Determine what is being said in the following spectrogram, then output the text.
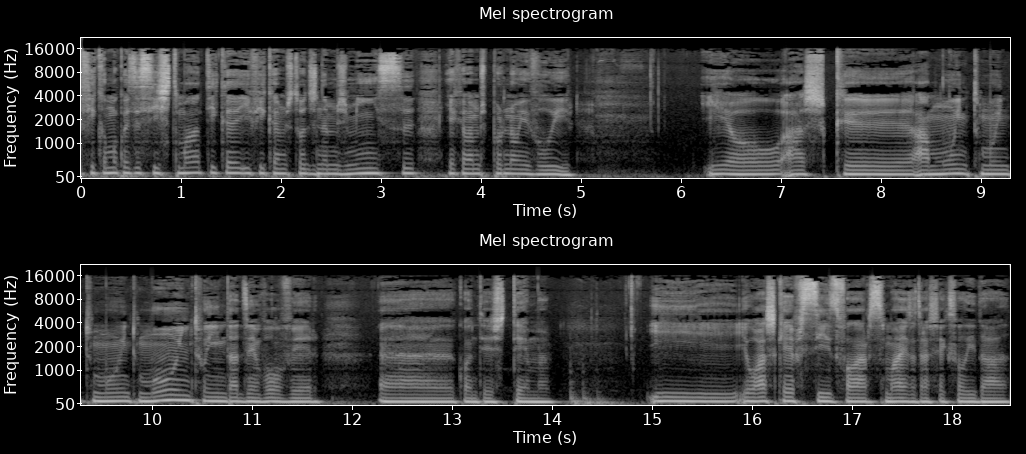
fica uma coisa sistemática e ficamos todos na mesmice e acabamos por não evoluir. E eu acho que há muito, muito, muito, muito ainda a desenvolver uh, quanto a este tema. E eu acho que é preciso falar-se mais da transexualidade.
